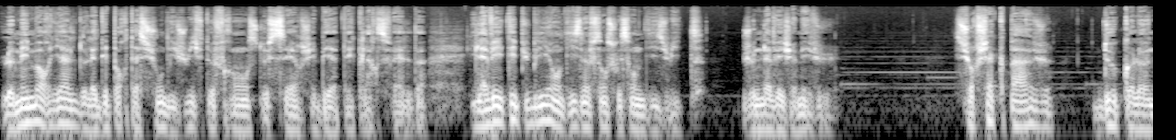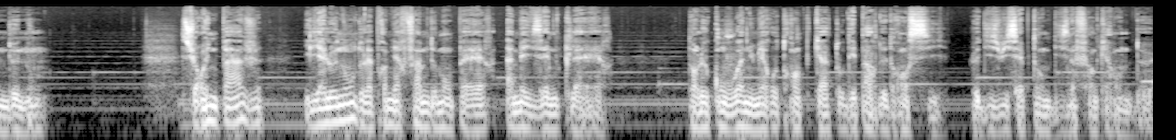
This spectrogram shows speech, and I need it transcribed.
le mémorial de la déportation des Juifs de France de Serge et Beate Klarsfeld. Il avait été publié en 1978. Je ne l'avais jamais vu. Sur chaque page, deux colonnes de noms. Sur une page, il y a le nom de la première femme de mon père, Ameisen Claire, dans le convoi numéro 34 au départ de Drancy, le 18 septembre 1942.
